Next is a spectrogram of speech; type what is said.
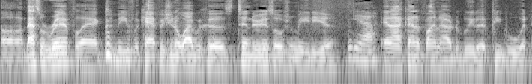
uh, that's a red flag to me for catfish. You know why? Because Tinder is social media, Yeah. and I kind of find out to believe that people would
